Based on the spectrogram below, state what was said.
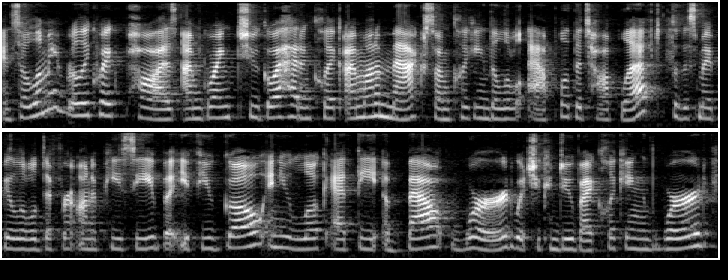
And so let me really quick pause. I'm going to go ahead and click, I'm on a Mac, so I'm clicking the little apple at the top left. So this might be a little different on a PC, but if you go and you look at the about word, which you can do by clicking word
